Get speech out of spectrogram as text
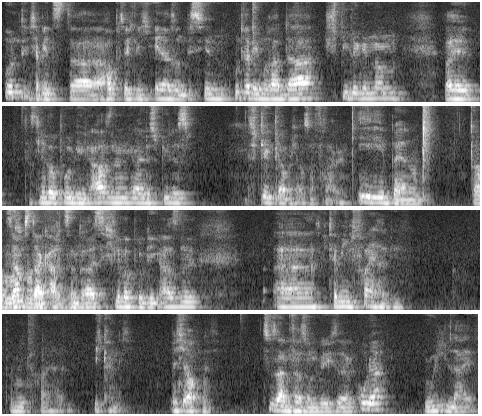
und ich habe jetzt da hauptsächlich eher so ein bisschen unter dem Radar Spiele genommen, weil das Liverpool gegen Arsenal ein geiles Spiel ist. Das steht, glaube ich, außer Frage. Eben. Da Samstag man- 18.30 Liverpool gegen Arsenal. Äh, Termin frei halten. Damit Freiheit. Ich kann nicht. Ich auch nicht. Zusammenfassung würde ich sagen. Oder Real Life.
